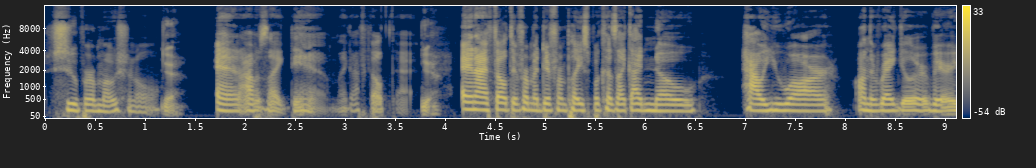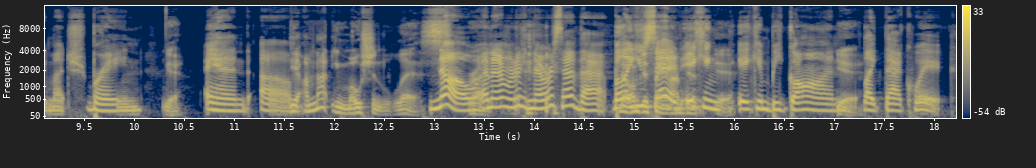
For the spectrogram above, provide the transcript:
super emotional, Yeah. and I was like, damn, like I felt that, Yeah. and I felt it from a different place because like I know how you are on the regular, very much brain, Yeah. And um, Yeah. I'm not emotionless. no, right? I never never said that. But No, like I'm you just saying, said, I'm it can yeah. it can be gone Yeah. like that quick.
